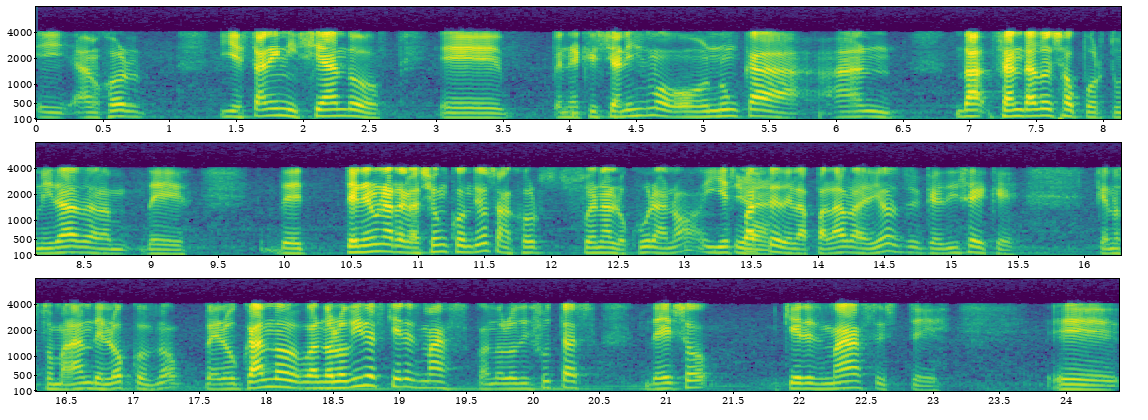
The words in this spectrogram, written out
y a lo mejor y están iniciando eh, en el cristianismo o nunca han se han dado esa oportunidad de, de tener una relación con Dios, a lo mejor suena locura, ¿no? Y es parte de la palabra de Dios que dice que, que nos tomarán de locos, ¿no? Pero cuando, cuando lo vives quieres más, cuando lo disfrutas de eso, quieres más, este, eh,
